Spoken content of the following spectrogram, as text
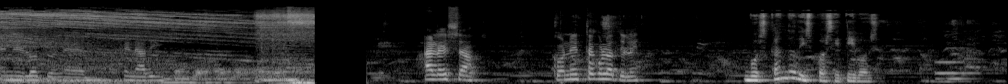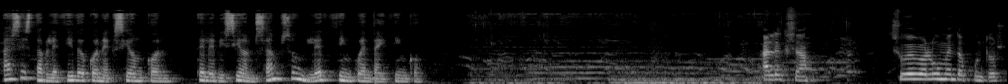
en el otro, en el Genadín. Alexa, conecta con la tele. Buscando dispositivos. Has establecido conexión con televisión Samsung LED 55. Alexa, sube volumen dos puntos.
